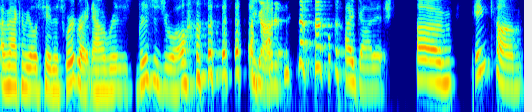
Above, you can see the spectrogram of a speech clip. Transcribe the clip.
I'm not going to be able to say this word right now. Res- residual. you got it. I got it. Um, income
